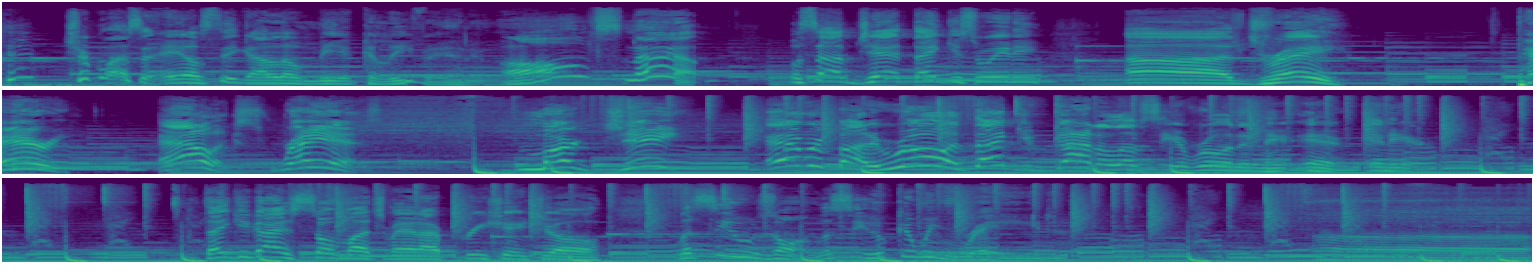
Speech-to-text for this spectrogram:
Triple I said ALC got a little Mia Khalifa in it. Oh, snap. What's up, Jet? Thank you, sweetie. uh, Dre, Perry, Alex, Reyes, Mark G, everybody, Ruin. Thank you. God, I love seeing Ruin in here. In here. Thank you guys so much, man. I appreciate y'all. Let's see who's on. Let's see who can we raid. Uh,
